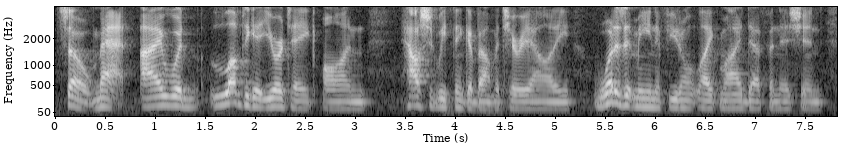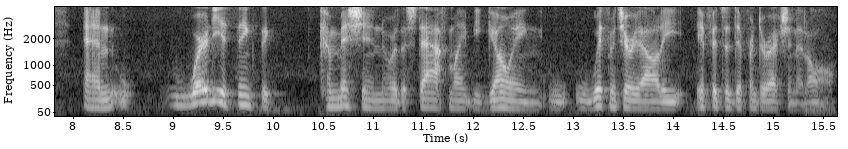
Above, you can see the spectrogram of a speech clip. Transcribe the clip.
So, Matt, I would love to get your take on how should we think about materiality? What does it mean if you don't like my definition? And where do you think the commission or the staff might be going with materiality if it's a different direction at all?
